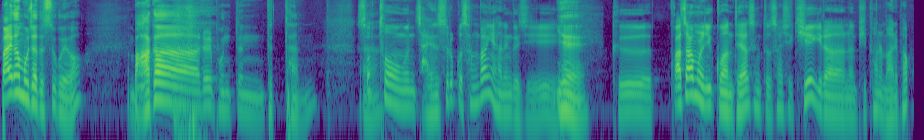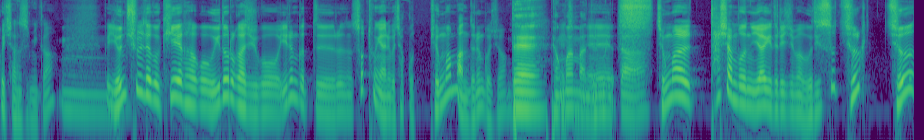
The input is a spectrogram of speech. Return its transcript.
빨간 모자도 쓰고요 마가를 본뜬 듯한 소통은 자연스럽고 상방이 하는 거지. 예 그 과잠을 입고 한 대학생도 사실 기획이라는 비판을 많이 받고 있지 않습니까? 음, 그 연출되고 기획하고 의도를 가지고 이런 것들은 소통이 아니고 자꾸 병만 만드는 거죠. 네 병만 예, 만들고 예. 있다 정말 다시 한번 이야기 드리지만 어디서 저 저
